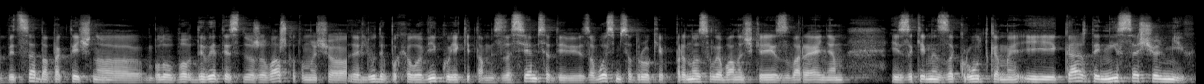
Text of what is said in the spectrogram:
від себе. Практично було дивитись дуже важко, тому що люди похилого віку, які там за 70 і за 80 років, приносили баночки з варенням, і з якимись закрутками, і кожен ніс все, що міг.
